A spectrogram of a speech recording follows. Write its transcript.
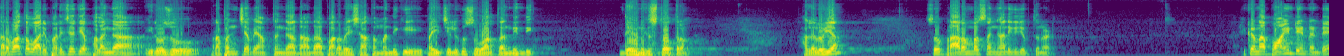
తర్వాత వారి పరిచర్య ఫలంగా ఈరోజు ప్రపంచవ్యాప్తంగా దాదాపు అరవై శాతం మందికి పైచిలుకు సువార్త అందింది. దేవునికి స్తోత్రం. హలలుయా సో ప్రారంభ సంఘానికి చెప్తున్నాడు. ఇక్కడ నా పాయింట్ ఏంటంటే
